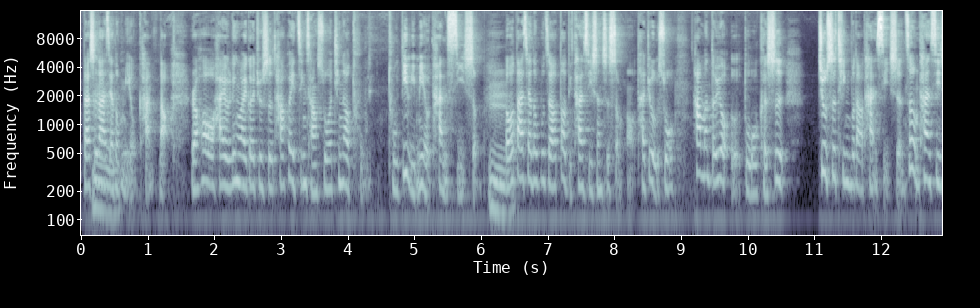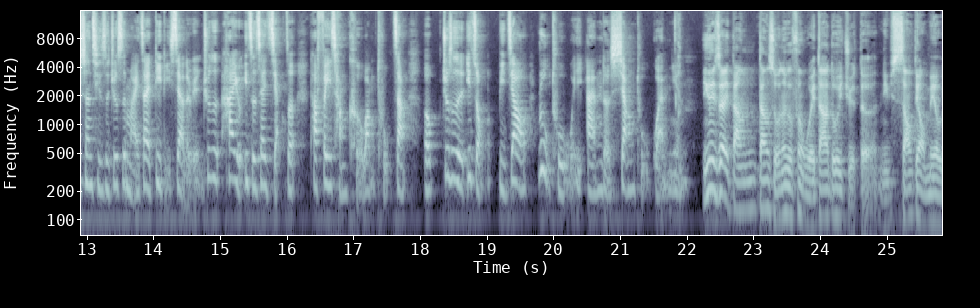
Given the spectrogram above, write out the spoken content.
但是大家都没有看到。”然后还有另外一个就是他会经常说听到土。土地里面有叹息声，嗯，然后大家都不知道到底叹息声是什么。他就有说，他们都有耳朵，可是就是听不到叹息声。这种叹息声其实就是埋在地底下的人，就是他有一直在讲着，他非常渴望土葬，而就是一种比较入土为安的乡土观念。因为在当当时那个氛围，大家都会觉得你烧掉没有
